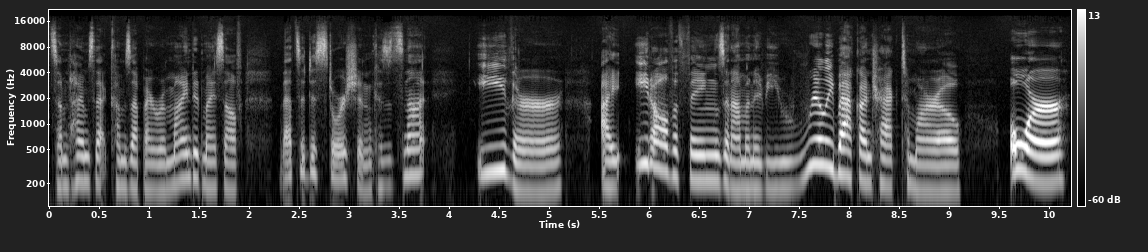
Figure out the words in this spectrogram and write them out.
sometimes that comes up, I reminded myself that's a distortion because it's not either I eat all the things and I'm going to be really back on track tomorrow, or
